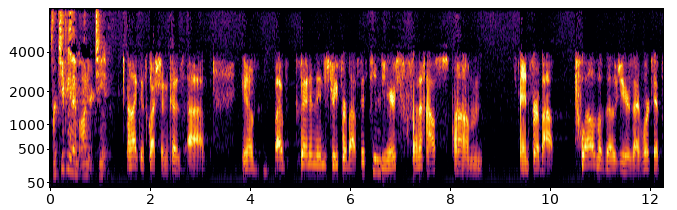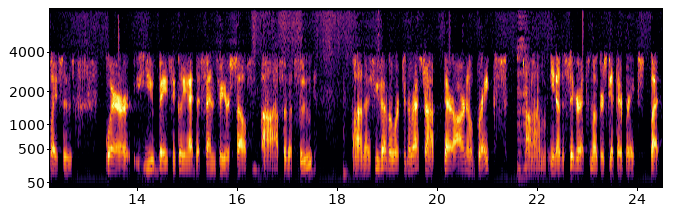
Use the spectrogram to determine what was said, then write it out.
for keeping them on your team? I like this question because, uh, you know, I've been in the industry for about 15 years, front of house, um, and for about 12 of those years, I've worked at places where you basically had to fend for yourself uh, for the food. Um, if you've ever worked in a restaurant, there are no breaks. Um, you know, the cigarette smokers get their breaks, but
